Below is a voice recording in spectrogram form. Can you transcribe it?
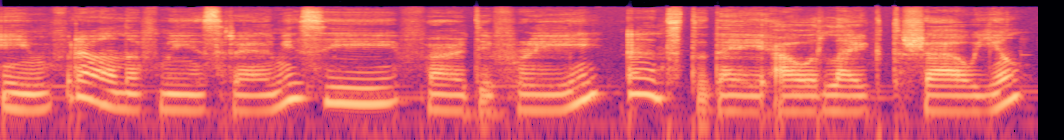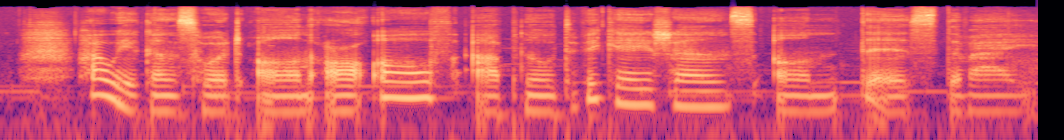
In front of me is Realme C 33 and today I would like to show you how you can switch on or off app notifications on this device.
